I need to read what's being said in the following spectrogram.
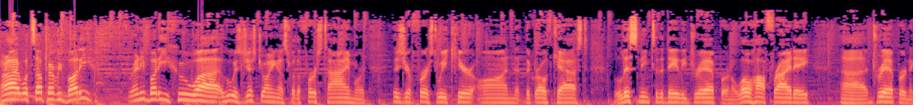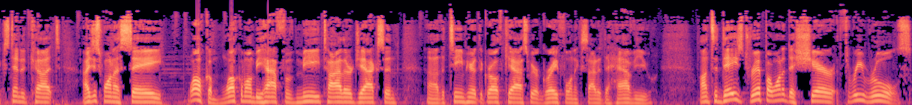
All right, what's up, everybody? For anybody who uh, who is just joining us for the first time, or this is your first week here on the Growthcast, listening to the Daily Drip or an Aloha Friday uh, drip or an extended cut, I just want to say welcome, welcome on behalf of me, Tyler Jackson, uh, the team here at the Growthcast. We are grateful and excited to have you. On today's drip, I wanted to share three rules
